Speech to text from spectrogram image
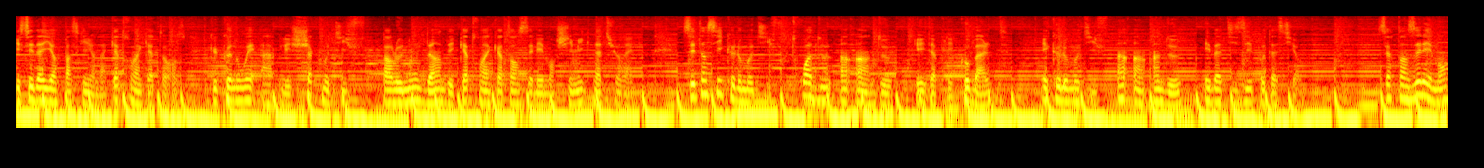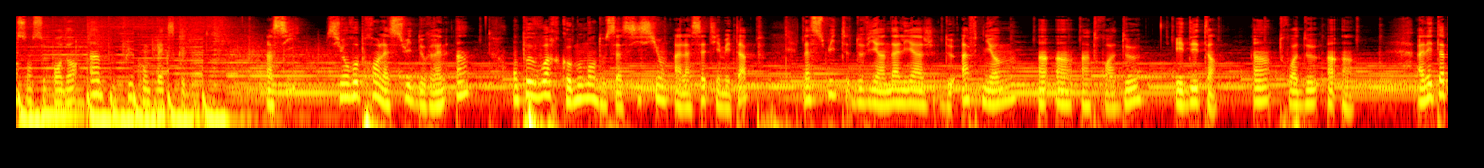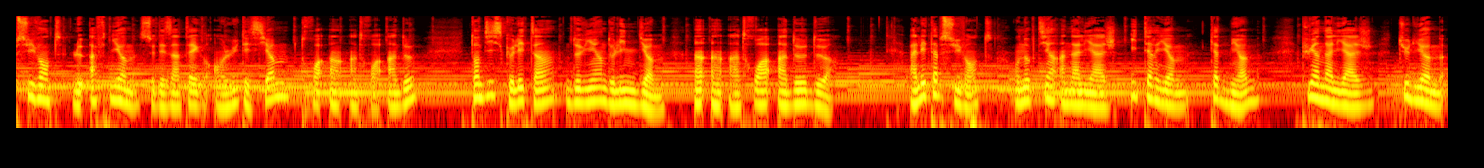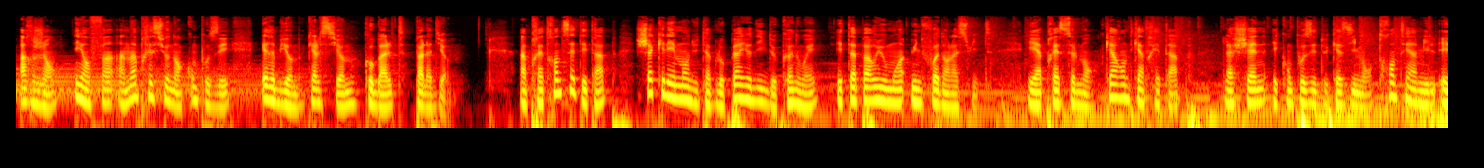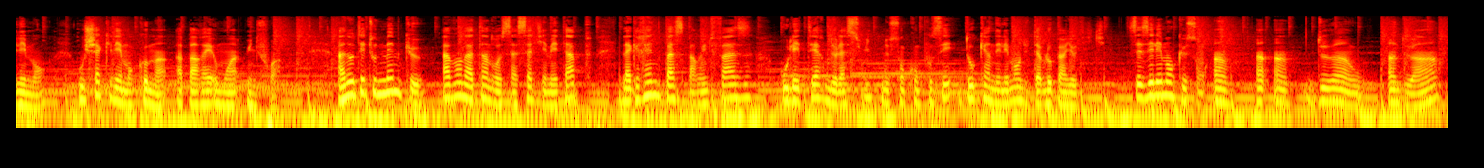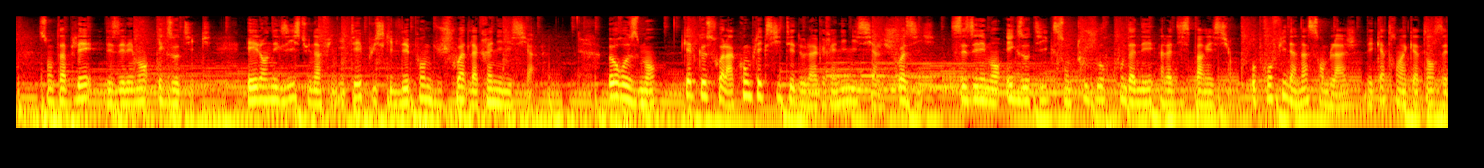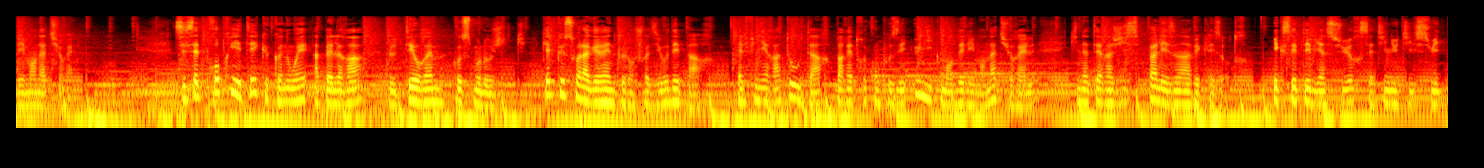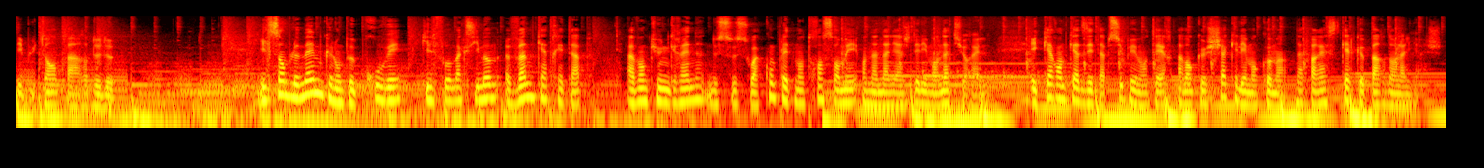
Et c'est d'ailleurs parce qu'il y en a 94 que Conway a appelé chaque motif par le nom d'un des 94 éléments chimiques naturels. C'est ainsi que le motif 32112 est appelé cobalt et que le motif 1112 est baptisé potassium. Certains éléments sont cependant un peu plus complexes que d'autres. Ainsi, si on reprend la suite de graine 1, on peut voir qu'au moment de sa scission à la septième étape, la suite devient un alliage de hafnium 11132 et d'étain 13211. À l'étape suivante, le hafnium se désintègre en lutécium 311312, tandis que l'étain devient de l'indium 11131221. À l'étape suivante, on obtient un alliage ytterium-cadmium, puis un alliage thulium, argent et enfin un impressionnant composé herbium, calcium, cobalt, palladium. Après 37 étapes, chaque élément du tableau périodique de Conway est apparu au moins une fois dans la suite, et après seulement 44 étapes, la chaîne est composée de quasiment 31 000 éléments où chaque élément commun apparaît au moins une fois. A noter tout de même que, avant d'atteindre sa septième étape, la graine passe par une phase où les termes de la suite ne sont composés d'aucun élément du tableau périodique. Ces éléments que sont 1, 1, 1, 2, 1 ou 1, 2, 1 sont appelés des éléments exotiques, et il en existe une infinité puisqu'ils dépendent du choix de la graine initiale. Heureusement, quelle que soit la complexité de la graine initiale choisie, ces éléments exotiques sont toujours condamnés à la disparition, au profit d'un assemblage des 94 éléments naturels. C'est cette propriété que Conway appellera le théorème cosmologique. Quelle que soit la graine que l'on choisit au départ, elle finira tôt ou tard par être composée uniquement d'éléments naturels qui n'interagissent pas les uns avec les autres, excepté bien sûr cette inutile suite débutant par 2-2. Il semble même que l'on peut prouver qu'il faut au maximum 24 étapes avant qu'une graine ne se soit complètement transformée en un alliage d'éléments naturels, et 44 étapes supplémentaires avant que chaque élément commun n'apparaisse quelque part dans l'alliage.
